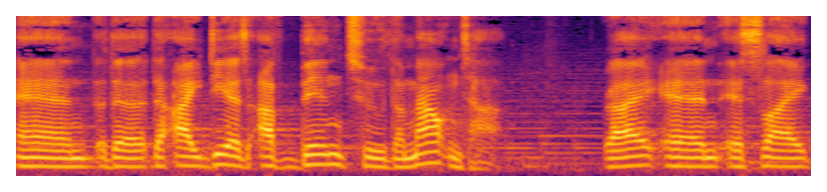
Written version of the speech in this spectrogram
and the the idea is I've been to the mountaintop, right? And it's like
